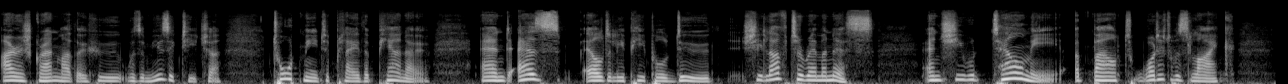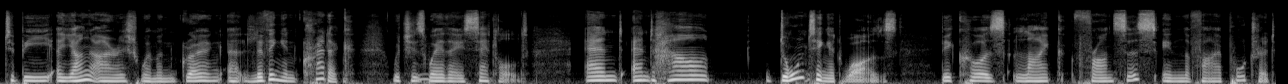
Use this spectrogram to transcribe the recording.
Irish grandmother, who was a music teacher, taught me to play the piano, and as elderly people do, she loved to reminisce, and she would tell me about what it was like to be a young Irish woman growing uh, living in Cradock, which is mm. where they settled, and and how daunting it was because, like Frances in the fire portrait,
